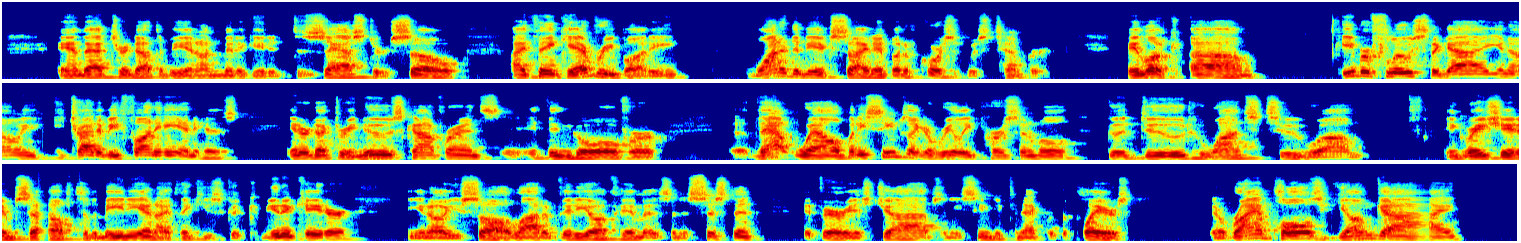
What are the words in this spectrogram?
And that turned out to be an unmitigated disaster. So I think everybody wanted to be excited, but of course it was tempered. Hey, look, um, Eberflus, the guy, you know, he, he tried to be funny in his introductory news conference. It didn't go over uh, that well, but he seems like a really personable, good dude who wants to um, ingratiate himself to the media. And I think he's a good communicator. You know, you saw a lot of video of him as an assistant at various jobs, and he seemed to connect with the players. You know, Ryan Poles, young guy.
